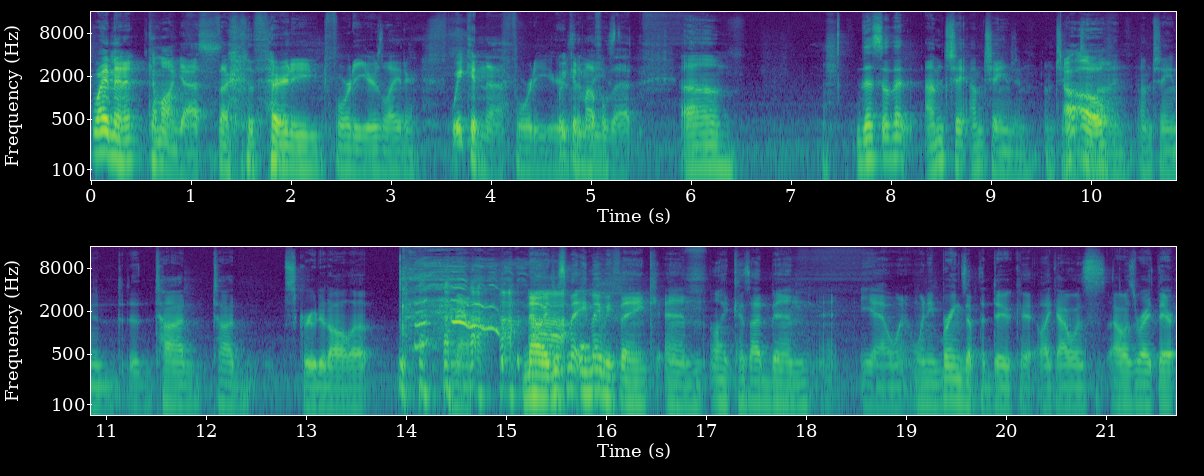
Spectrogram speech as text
wait a minute Come on, guys. 30, 40 years later, we can uh, 40 years. we can muffle least. that Um, this, so that I'm cha- I'm changing. I'm changing Uh-oh. mine. I'm changing. Todd Todd screwed it all up. no, no, he just made, he made me think, and like, cause I'd been, yeah, when, when he brings up the Duke, it, like I was I was right there.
